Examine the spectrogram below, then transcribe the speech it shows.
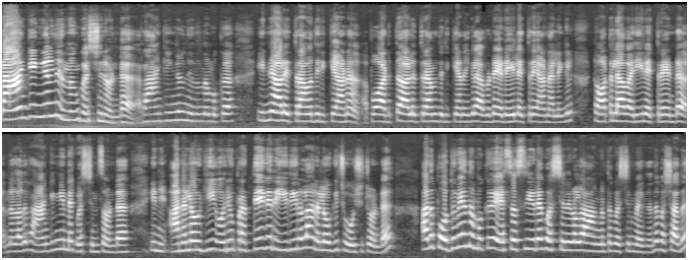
റാങ്കിങ്ങിൽ നിന്നും ക്വസ്റ്റ്യൻ ഉണ്ട്. റാങ്കിങ്ങിൽ നിന്നും നമുക്ക് ഇന്ന ആൾ ഇത്രാമതിരിക്കുകയാണ് അപ്പോൾ അടുത്ത ആൾ ഇത്രാമതിരിക്കുകയാണെങ്കിൽ അവരുടെ ഇടയിൽ എത്രയാണ് അല്ലെങ്കിൽ ടോട്ടൽ ആ വരിയിൽ എത്രയുണ്ട് എന്നുള്ളത് റാങ്കിങ്ങിന്റെ ക്വസ്റ്റ്യൻസ് ഉണ്ട്. ഇനി അനലോഗി ഒരു പ്രത്യേക രീതിയിലുള്ള അനലോഗി ചോദിച്ചിട്ടുണ്ട്. അത് പൊതുവേ നമുക്ക് എസ് എസ് സിയുടെ ക്വസ്റ്റ്യനുകളാണ് അങ്ങനത്തെ ക്വസ്റ്റ്യൻ വരുന്നത്. പക്ഷെ അത്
